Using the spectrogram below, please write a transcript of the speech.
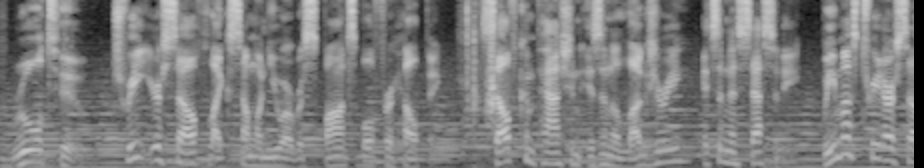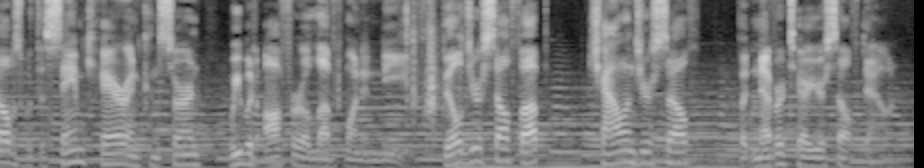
Rule 2. Treat yourself like someone you are responsible for helping. Self-compassion isn't a luxury, it's a necessity. We must treat ourselves with the same care and concern we would offer a loved one in need. Build yourself up, challenge yourself, but never tear yourself down.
